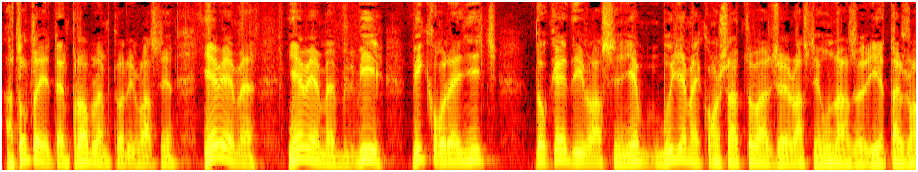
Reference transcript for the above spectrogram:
A toto je ten problém, ktorý vlastne nevieme, nevieme vy, vykoreniť dokedy vlastne ne, budeme konštatovať, že vlastne u nás je tzv.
